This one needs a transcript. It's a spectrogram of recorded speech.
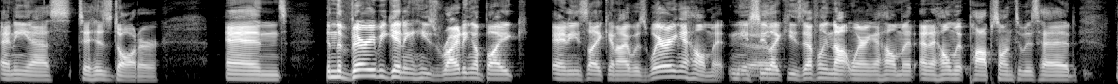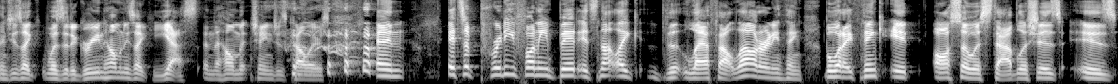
NES to his daughter. And in the very beginning, he's riding a bike and he's like, and I was wearing a helmet. And you see, like, he's definitely not wearing a helmet, and a helmet pops onto his head. And she's like, Was it a green helmet? He's like, Yes. And the helmet changes colors. and it's a pretty funny bit. It's not like the laugh out loud or anything, but what I think it also establishes is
